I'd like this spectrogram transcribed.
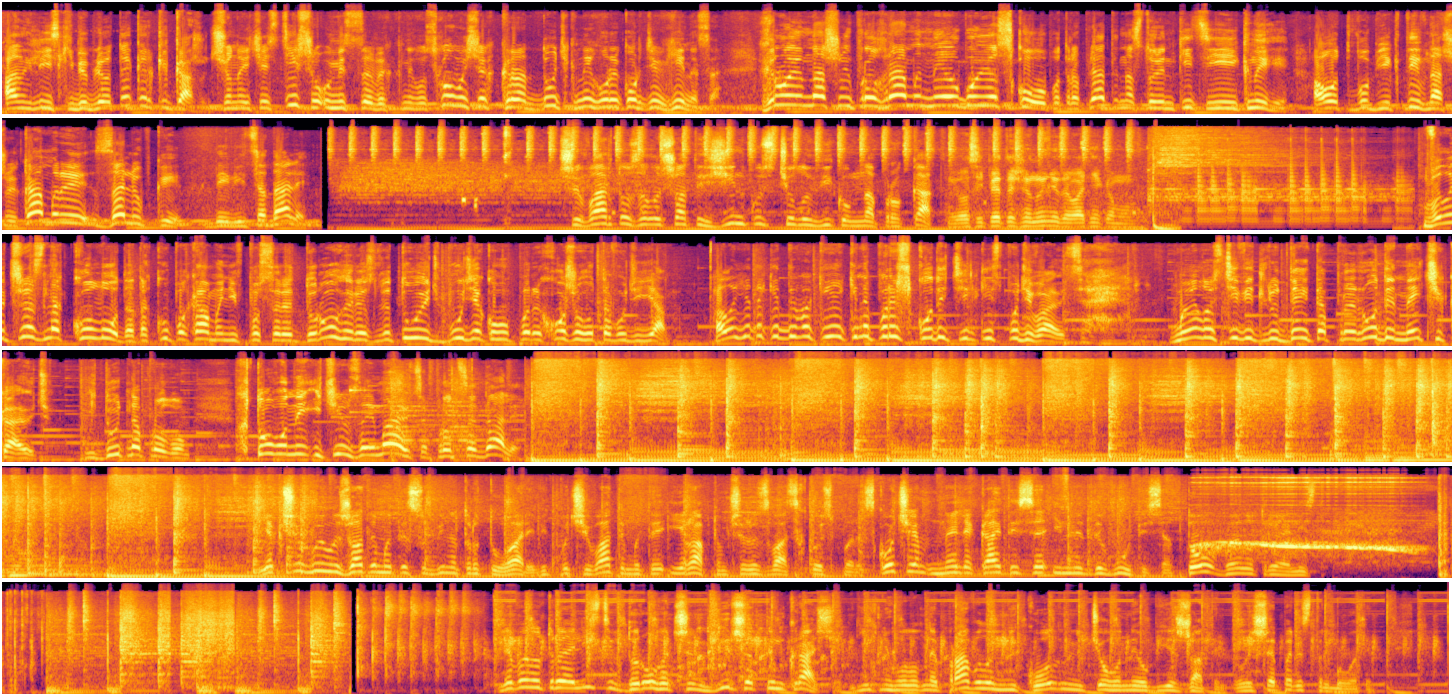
Англійські бібліотекарки кажуть, що найчастіше у місцевих книгосховищах крадуть книгу рекордів Гіннеса. Героям нашої програми не обов'язково потрапляти на сторінки цієї книги. А от в об'єктив нашої камери залюбки. Дивіться далі. Чи варто залишати жінку з чоловіком на прокат? Велосипед і жену не давати нікому. Величезна колода та купа каменів посеред дороги розлютують будь-якого перехожого та водія. Але є такі диваки, які на перешкоди тільки й сподіваються. Милості від людей та природи не чекають. Йдуть на пролом. Хто вони і чим займаються, про це далі. Якщо ви лежатимете собі на тротуарі, відпочиватимете і раптом через вас хтось перескоче, не лякайтеся і не дивуйтеся, то велотреаліст. Для велотреалістів дорога чим гірша, тим краще. Їхнє головне правило ніколи нічого не об'їжджати, лише перестрибувати.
